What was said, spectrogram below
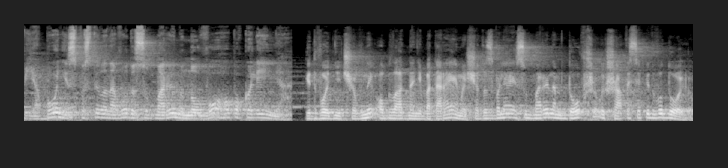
В Японії спустили на воду субмарину нового покоління. Підводні човни обладнані батареями, що дозволяє субмаринам довше лишатися під водою.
